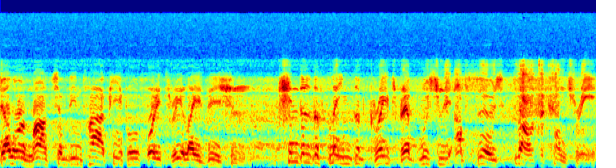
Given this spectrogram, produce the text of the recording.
general march of the entire people for its realization kindled the flames of great revolutionary upsurge throughout the country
